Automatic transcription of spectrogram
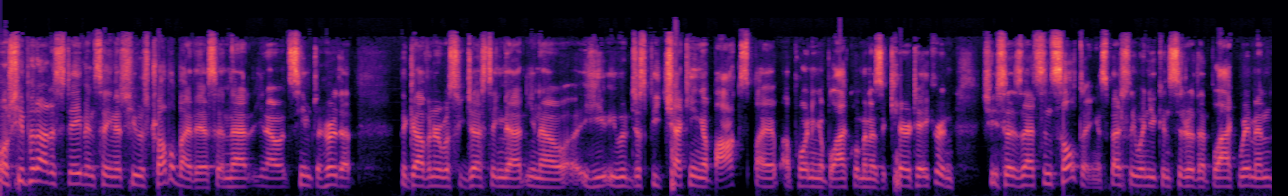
Well, she put out a statement saying that she was troubled by this and that, you know, it seemed to her that the governor was suggesting that, you know, he, he would just be checking a box by appointing a black woman as a caretaker. And she says that's insulting, especially when you consider that black women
